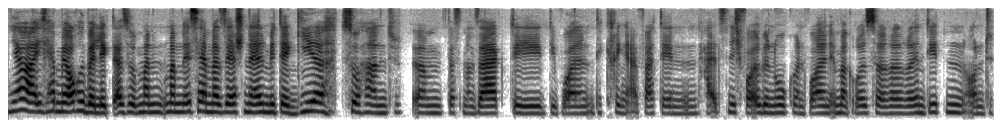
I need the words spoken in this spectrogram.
ja, ich habe mir auch überlegt, also man, man ist ja immer sehr schnell mit der Gier zur Hand, ähm, dass man sagt, die, die wollen, die kriegen einfach den Hals nicht voll genug und wollen immer größere Renditen und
